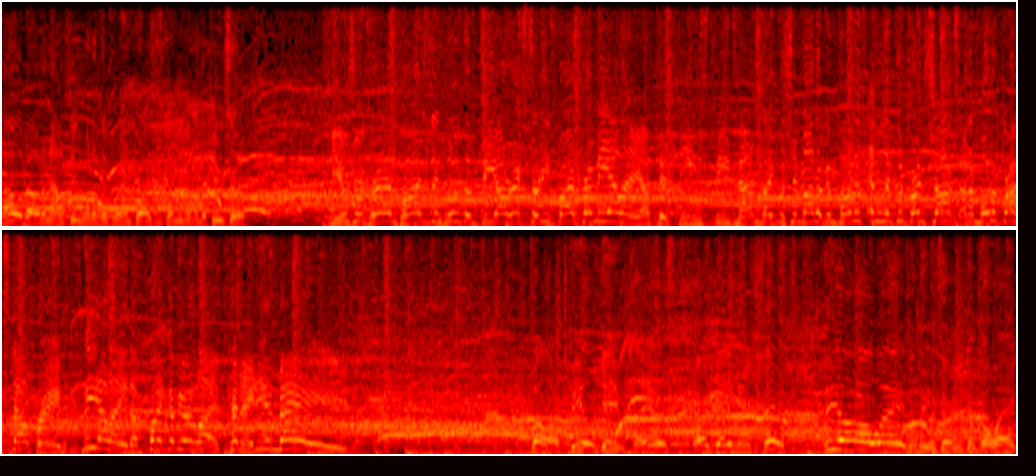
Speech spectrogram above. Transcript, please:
how about announcing one of the grand prizes coming up in the future? Future grand prizes include the BRX 35 from Miele, a 15-speed mountain bike with Shimano components and liquid front shocks on a motocross style frame. Miele, the bike of your life, Canadian made. Well, our field game players are getting in shape. The away when we return. Don't go away.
